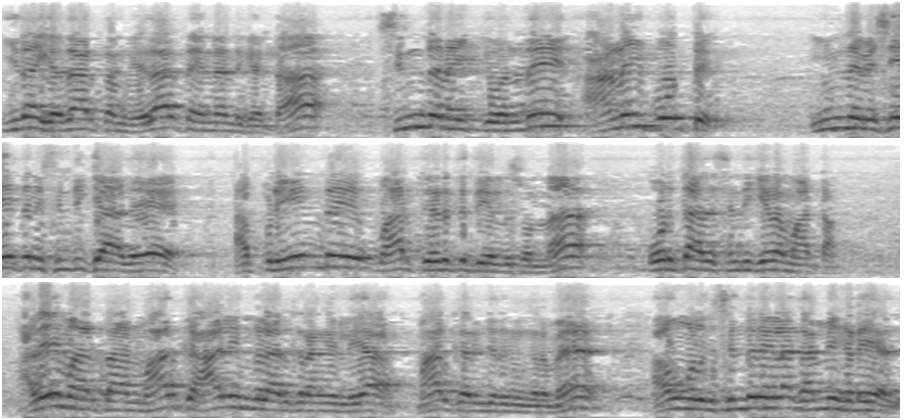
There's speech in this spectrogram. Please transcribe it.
இதான் யதார்த்தம். யதார்த்தம் என்னன்னு கேட்டா சிந்தனைக்கு வந்து அணை போட்டு இந்த விஷயத்தை நீ சிந்திக்காதே அப்படின்னு வார்த்தை எடுத்துட்டீங்கன்னு சொன்னா ஒருத்தர் அதை சிந்திக்கவே மாட்டான். அதே மாதிரி தான் மார்க் ஆலிம்களா இருக்கிறாங்க இல்லையா? மார்க் அறிஞருங்கிறவன் அவங்களுக்கு சிந்தனை கம்மி கிடையாது.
